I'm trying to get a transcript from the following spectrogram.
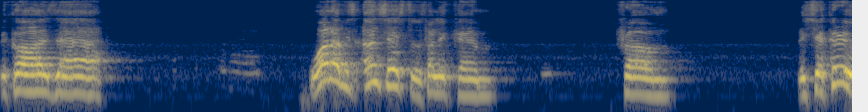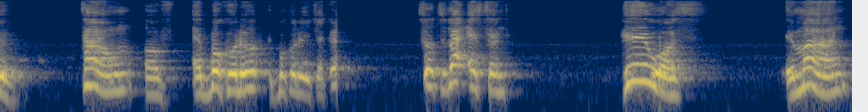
Because uh, one of his ancestors probably came from the Itsekiri town of Ebokodo, Ebokodo. So to that extent, he was a man,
